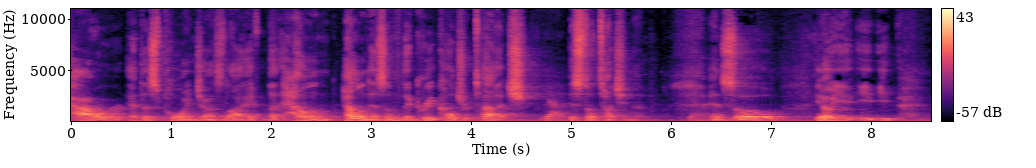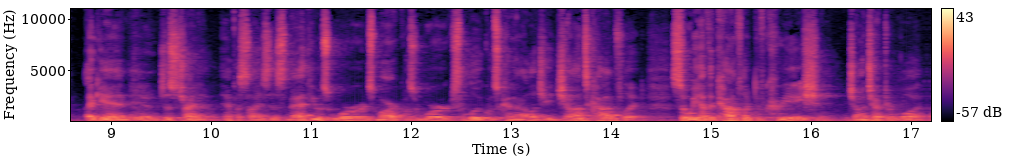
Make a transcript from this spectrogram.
power at this point in John's life, but Hellen, Hellenism, the Greek culture touch, Yeah. is still touching them. Yeah. And so, you know, you, you, you, again, you know, just trying to emphasize this. Matthew was words, Mark was works, Luke was chronology, John's conflict. So we have the conflict of creation, John chapter 1.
